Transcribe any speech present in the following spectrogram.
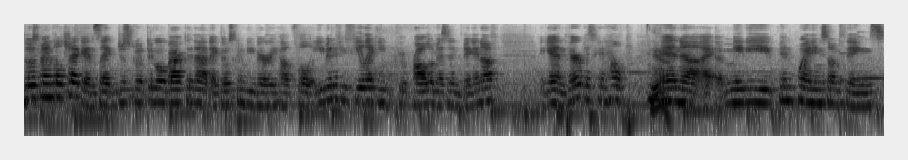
those mental check-ins, like just good to go back to that, like those can be very helpful. Even if you feel like you, your problem isn't big enough, again, therapists can help. Yeah. And uh, maybe pinpointing some things.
